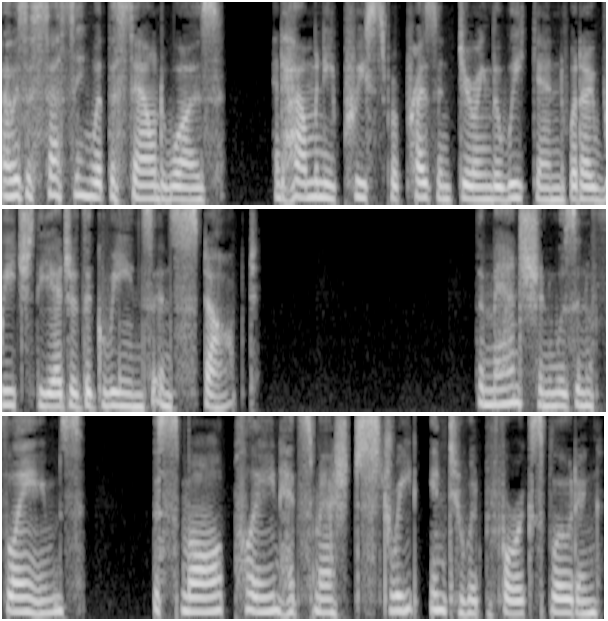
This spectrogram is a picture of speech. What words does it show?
I was assessing what the sound was and how many priests were present during the weekend when I reached the edge of the greens and stopped. The mansion was in flames. The small plane had smashed straight into it before exploding.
